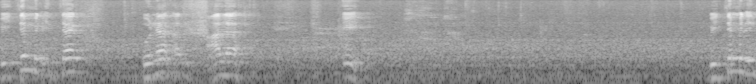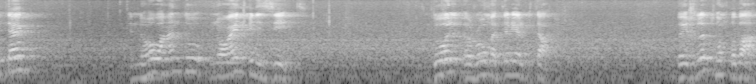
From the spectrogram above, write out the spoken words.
بيتم الإنتاج بناء على إيه؟ بيتم الإنتاج إن هو عنده نوعين من الزيت. دول ال raw material بتاعته بيخلطهم ببعض.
